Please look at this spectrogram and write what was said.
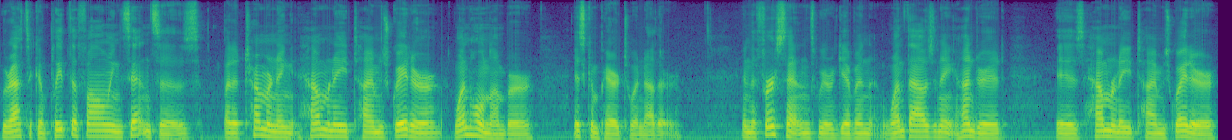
we're asked to complete the following sentences by determining how many times greater one whole number is compared to another. In the first sentence, we are given 1,800 is how many times greater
